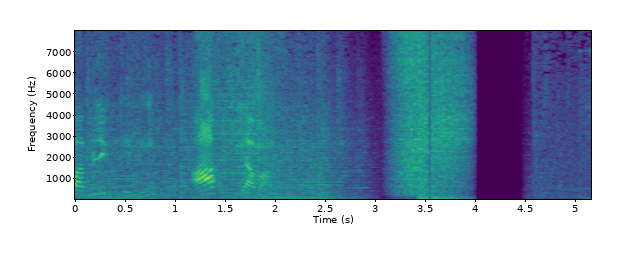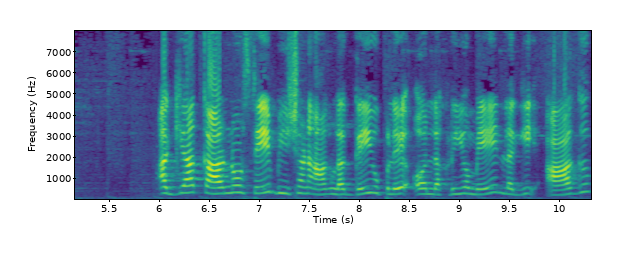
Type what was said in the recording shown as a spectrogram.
पब्लिक टीवी, आपकी आवाज़। अज्ञात कारणों से भीषण आग लग गई उपले और लकड़ियों में लगी आग।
